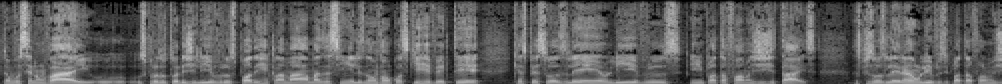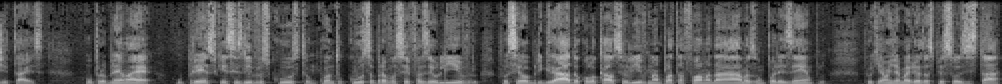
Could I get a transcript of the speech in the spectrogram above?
Então você não vai. O, os produtores de livros podem reclamar, mas assim, eles não vão conseguir reverter que as pessoas leiam livros em plataformas digitais. As pessoas lerão livros em plataformas digitais. O problema é o preço que esses livros custam, quanto custa para você fazer o livro. Você é obrigado a colocar o seu livro na plataforma da Amazon, por exemplo, porque é onde a maioria das pessoas está.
